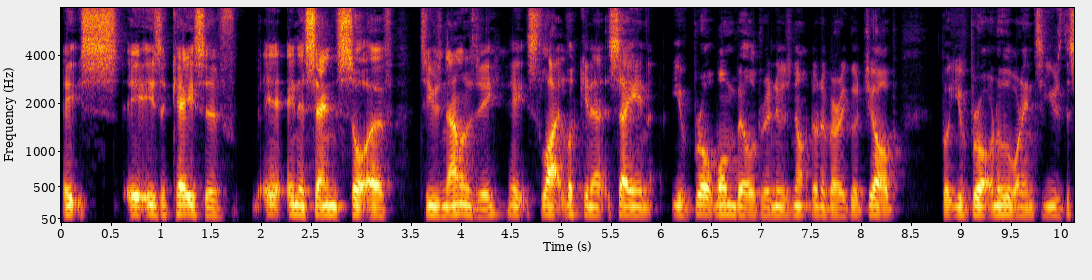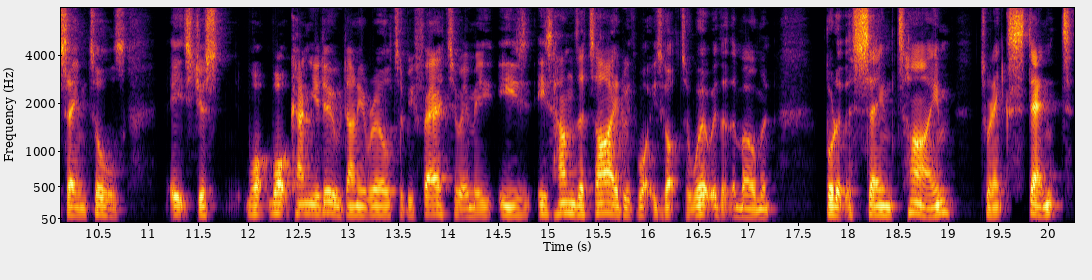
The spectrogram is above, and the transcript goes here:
it's it is a case of, in a sense, sort of to use an analogy, it's like looking at saying you've brought one builder in who's not done a very good job, but you've brought another one in to use the same tools. It's just what what can you do? Danny Röhl, to be fair to him, he, he's, his hands are tied with what he's got to work with at the moment. But at the same time, to an extent,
